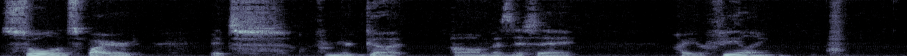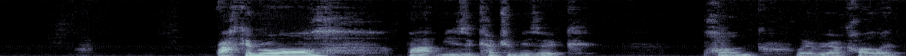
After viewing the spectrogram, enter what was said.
soul inspired. It's from your gut, um, as they say, how you're feeling rock and roll, pop music, country music, punk, whatever you want to call it.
